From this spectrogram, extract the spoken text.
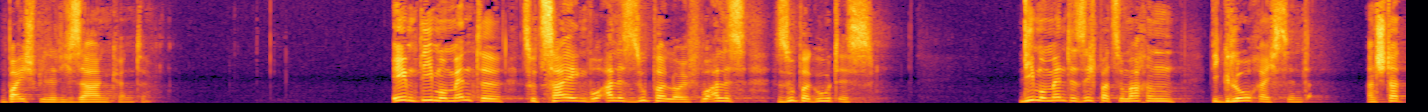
Beispiele, die ich sagen könnte. Eben die Momente zu zeigen, wo alles super läuft, wo alles super gut ist. Die Momente sichtbar zu machen, die glorreich sind, anstatt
